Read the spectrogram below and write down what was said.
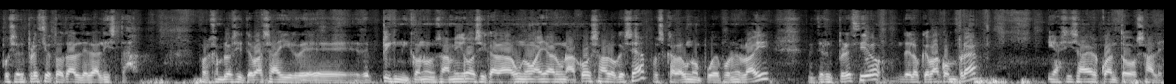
pues el precio total de la lista. Por ejemplo, si te vas a ir de, picnic con unos amigos y cada uno va a una cosa lo que sea, pues cada uno puede ponerlo ahí, meter el precio de lo que va a comprar y así saber cuánto sale.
